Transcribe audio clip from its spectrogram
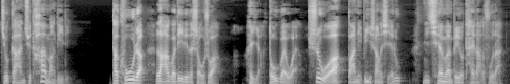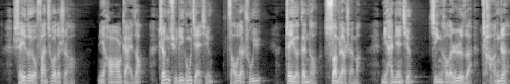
就赶去探望弟弟。他哭着拉过弟弟的手说：“哎呀，都怪我呀，是我把你逼上了邪路。你千万别有太大的负担，谁都有犯错的时候。你好好改造，争取立功减刑，早点出狱。这个跟头算不了什么，你还年轻，今后的日子长着呢。”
